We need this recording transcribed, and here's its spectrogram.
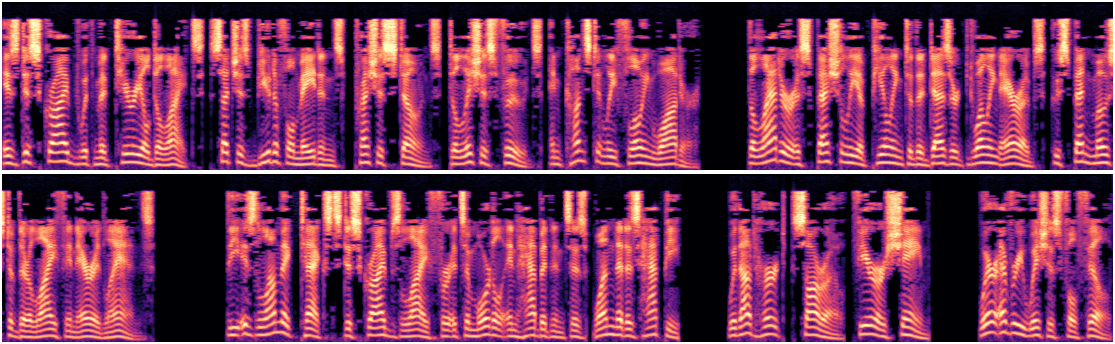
is described with material delights, such as beautiful maidens, precious stones, delicious foods, and constantly flowing water, the latter especially appealing to the desert-dwelling Arabs, who spend most of their life in arid lands. The Islamic texts describes life for its immortal inhabitants as, one that is happy—without hurt, sorrow, fear or shame—where every wish is fulfilled.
